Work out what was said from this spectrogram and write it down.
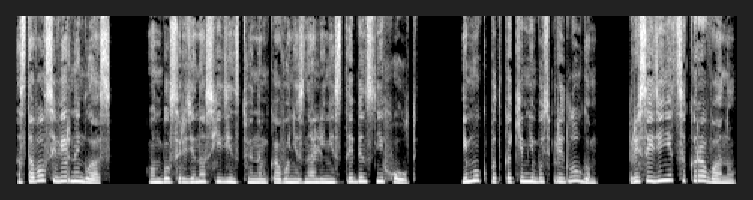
Оставался верный глаз. Он был среди нас единственным, кого не знали ни Стеббинс, ни Холт, и мог под каким-нибудь предлогом присоединиться к каравану,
